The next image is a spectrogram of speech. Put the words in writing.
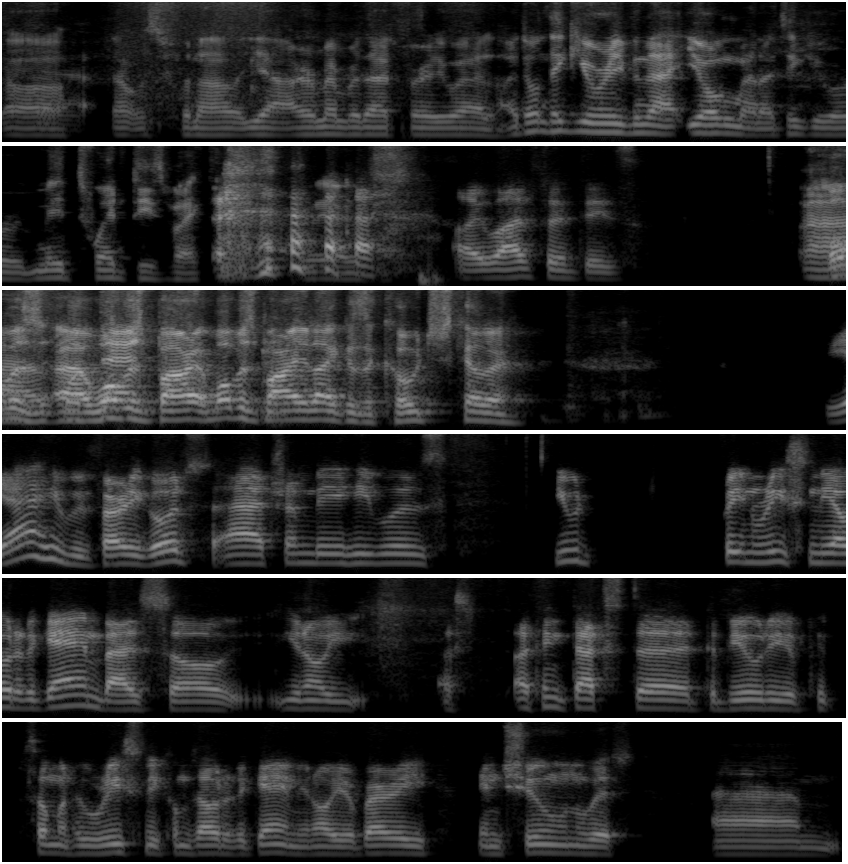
Oh, that was phenomenal. Yeah, I remember that very well. I don't think you were even that young, man. I think you were mid twenties back then. Yeah. I was 20s What was Uh, uh, what then- was Barry? What was Barry like as a coach, Killer? Yeah, he was very good. Uh, Trimby, he was. You been recently out of the game, Baz. So you know, you- I s- I think that's the the beauty of someone who recently comes out of the game. You know, you're very in tune with. Um,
